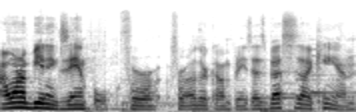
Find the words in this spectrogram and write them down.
I want to be an example for for other companies as best as I can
